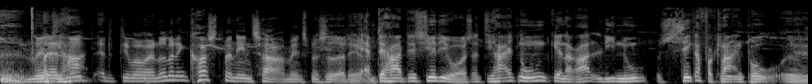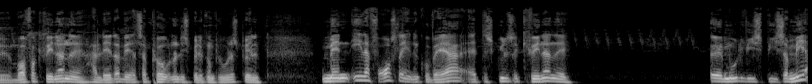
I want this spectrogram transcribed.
Men Og er de det, har- noget, er det, det må være noget med den kost, man indtager, mens man sidder der. Ja, det, har, det siger de jo også, at de har ikke nogen generelt lige nu sikker forklaring på, øh, hvorfor kvinderne har lettere ved at tage på, når de spiller computerspil. Men en af forslagene kunne være, at det skyldes, at kvinderne øh, muligvis spiser mere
